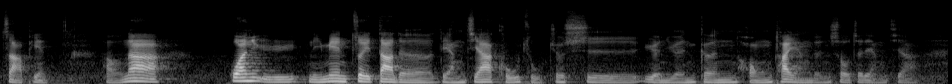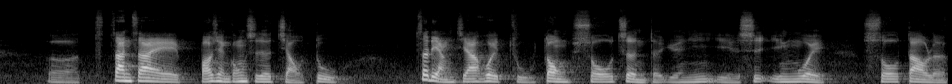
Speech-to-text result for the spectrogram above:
诈骗。好，那关于里面最大的两家苦主，就是远源跟红太阳人寿这两家。呃，站在保险公司的角度，这两家会主动收证的原因，也是因为收到了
